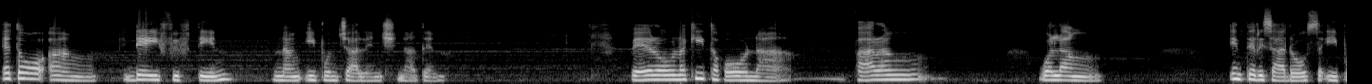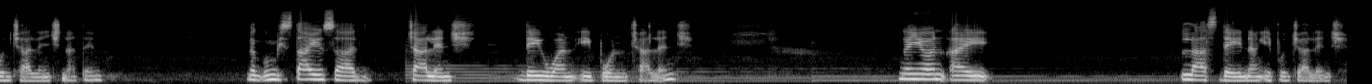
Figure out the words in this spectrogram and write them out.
Ito ang day 15 ng Ipon Challenge natin. Pero nakita ko na parang walang interesado sa Ipon Challenge natin. Nag-umpis tayo sa challenge, day 1 Ipon Challenge. Ngayon ay last day ng Ipon Challenge.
